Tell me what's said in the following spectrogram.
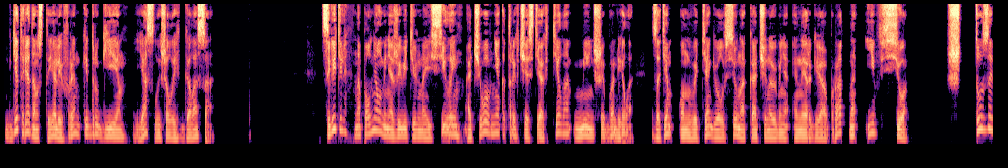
Где-то рядом стояли Фрэнк и другие, я слышал их голоса. Целитель наполнял меня живительной силой, отчего в некоторых частях тела меньше болело. Затем он вытягивал всю накачанную у меня энергию обратно, и все. Что за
